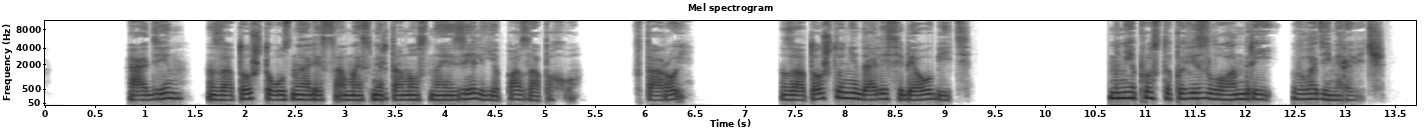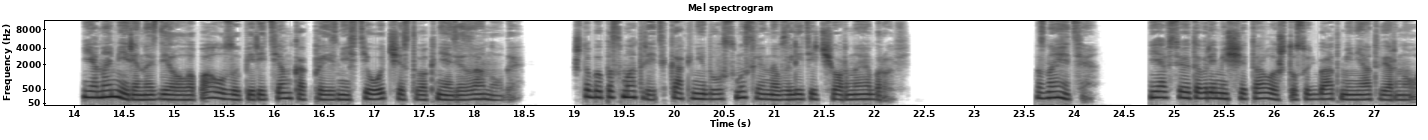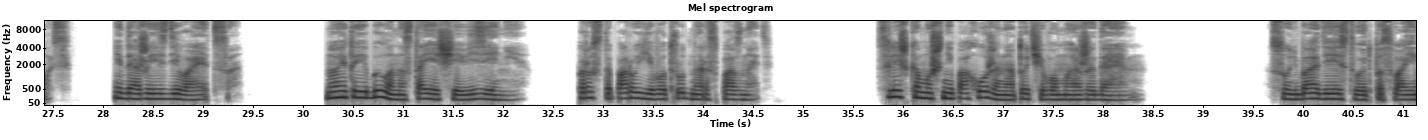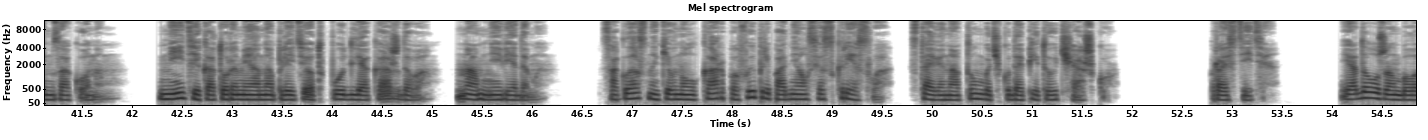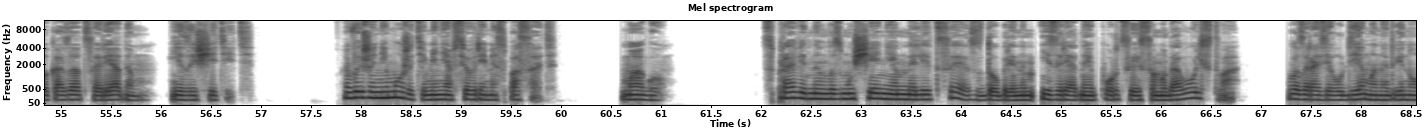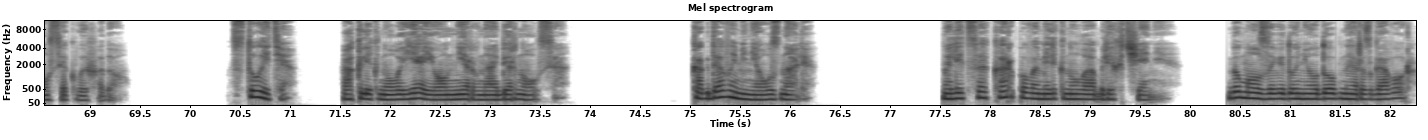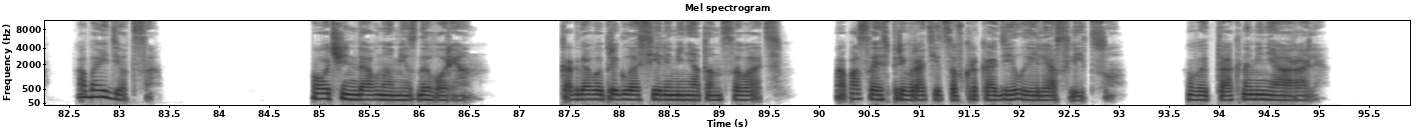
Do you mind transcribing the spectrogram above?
«Один за то, что узнали самое смертоносное зелье по запаху. Второй — за то, что не дали себя убить. Мне просто повезло, Андрей Владимирович. Я намеренно сделала паузу перед тем, как произнести отчество князя Зануды, чтобы посмотреть, как недвусмысленно взлетит черная бровь. Знаете, я все это время считала, что судьба от меня отвернулась и даже издевается. Но это и было настоящее везение. Просто порой его трудно распознать. Слишком уж не похоже на то, чего мы ожидаем. Судьба действует по своим законам. Нити, которыми она плетет путь для каждого, нам неведомы. Согласно кивнул Карпов и приподнялся с кресла, ставя на тумбочку допитую чашку. «Простите, я должен был оказаться рядом и защитить. Вы же не можете меня все время спасать. Могу. С праведным возмущением на лице, сдобренным изрядной порцией самодовольства, возразил демон и двинулся к выходу. «Стойте!» — окликнула я, и он нервно обернулся. «Когда вы меня узнали?» На лице Карпова мелькнуло облегчение. Думал, заведу неудобный разговор. Обойдется. «Очень давно, мисс Делориан. Когда вы пригласили меня танцевать, опасаясь превратиться в крокодила или ослицу. Вы так на меня орали.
